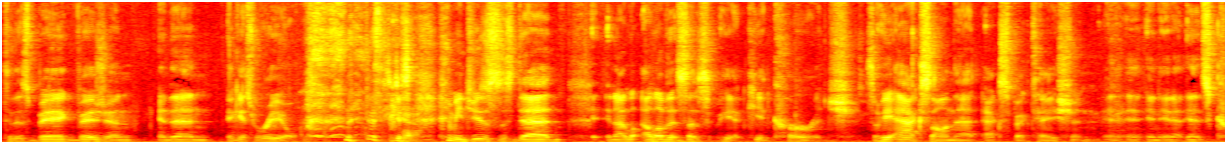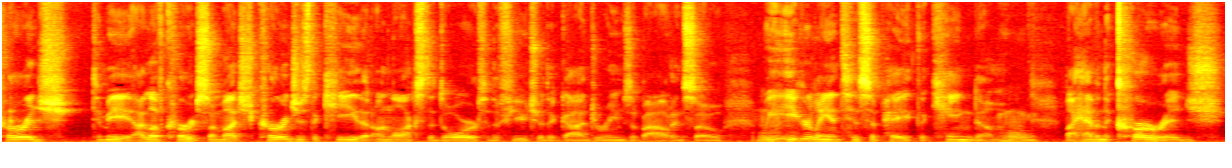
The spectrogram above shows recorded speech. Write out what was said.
to this big vision and then it gets real? yeah. I mean, Jesus is dead, and I, I love that it says he had, he had courage. So he acts on that expectation, and, and, and it's courage to me, I love courage so much. Courage is the key that unlocks the door to the future that God dreams about. And so we mm. eagerly anticipate the kingdom mm. by having the courage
